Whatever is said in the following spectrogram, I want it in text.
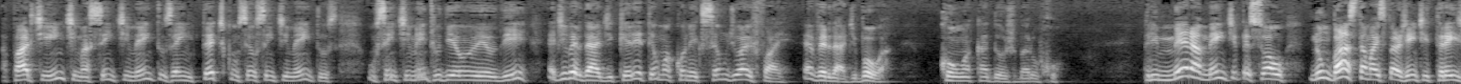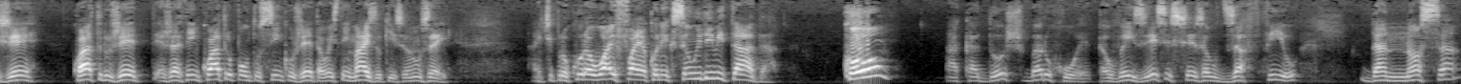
a parte íntima, sentimentos, é em touch com seus sentimentos. Um sentimento de Yehudi é de verdade, querer ter uma conexão de Wi-Fi. É verdade, boa. Com a Kadosh Baruchu. Primeiramente, pessoal, não basta mais para a gente 3G, 4G, já tem 4.5G, talvez tem mais do que isso, eu não sei. A gente procura Wi-Fi, a conexão ilimitada. Com a Kadosh Baruchu. Talvez esse seja o desafio da nossa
